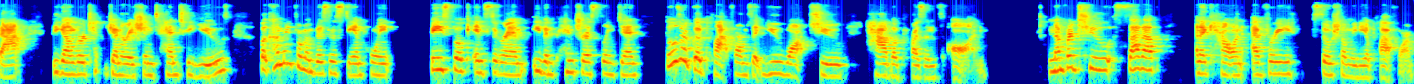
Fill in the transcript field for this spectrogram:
that the younger t- generation tend to use, but coming from a business standpoint, Facebook, Instagram, even Pinterest, LinkedIn, those are good platforms that you want to have a presence on. Number two, set up an account on every social media platform.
